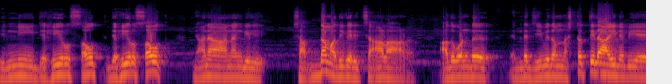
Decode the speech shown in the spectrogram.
ഇന്നി ജഹീറു സൗത്ത് ജഹീറു സൗത്ത് ഞാനാണെങ്കിൽ ശബ്ദം അധികരിച്ച ആളാണ്. അതുകൊണ്ട് എന്റെ ജീവിതം നഷ്ടത്തിലായി നബിയെ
